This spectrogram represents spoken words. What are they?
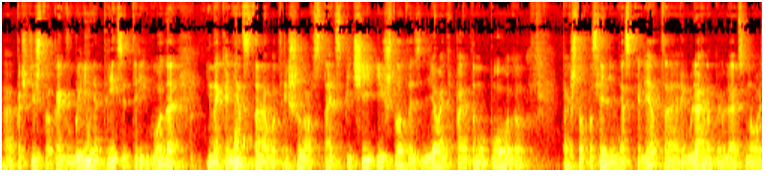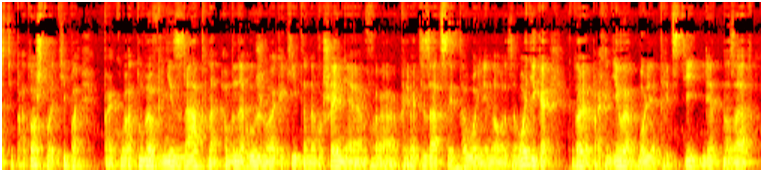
э, почти что как в былине 33 года и наконец-то вот решила встать с печи и что-то сделать по этому поводу. Так что последние несколько лет э, регулярно появляются новости про то, что типа прокуратура внезапно обнаружила какие-то нарушения в приватизации того или иного заводика, которое проходило более 30 лет назад.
